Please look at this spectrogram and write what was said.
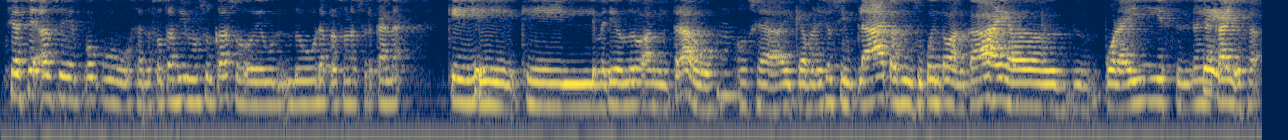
si hace, hace poco, o sea, nosotros vimos un caso de, un- de una persona cercana que, que le metieron droga en el trago. O sea, y que amaneció sin plata, sin su cuenta bancaria, por ahí, este, en Sí. la calle, o sea.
